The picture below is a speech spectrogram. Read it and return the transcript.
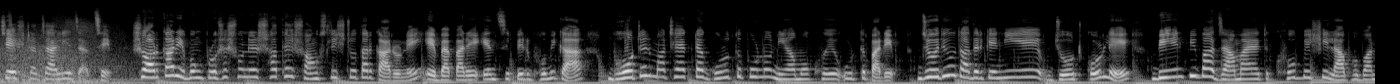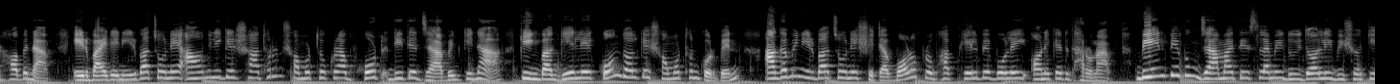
চেষ্টা চালিয়ে যাচ্ছে। সরকার এবং প্রশাসনের সাথে সংশ্লিষ্টতার কারণে এ ব্যাপারে এনসিপির ভূমিকা ভোটের মাঠে একটা গুরুত্বপূর্ণ নিয়ামক হয়ে উঠতে পারে। যদিও তাদেরকে নিয়ে জোট করলে বিএনপি বা জামায়াত খুব বেশি লাভবান হবে না। এর বাইরে নির্বাচনে আওয়ামী লীগের সাধারণ সমর্থকরা ভোট দিতে যাবেন কিনা কিংবা গেলে কোন দলকে সমর্থন করবেন, আগামী নির্বাচনে সেটা বড় প্রভাব ফেলবে বলেই অনেকের ধারণা। বিএনপি এবং জামায়াত ইসলামী দুই দলই বিষয়টি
